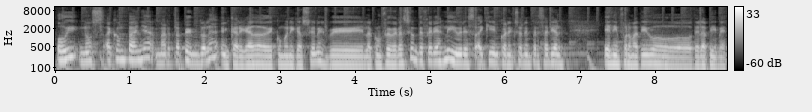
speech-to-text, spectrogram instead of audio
Hoy nos acompaña Marta Péndola, encargada de comunicaciones de la Confederación de Ferias Libres, aquí en Conexión Empresarial, el informativo de la PyME.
